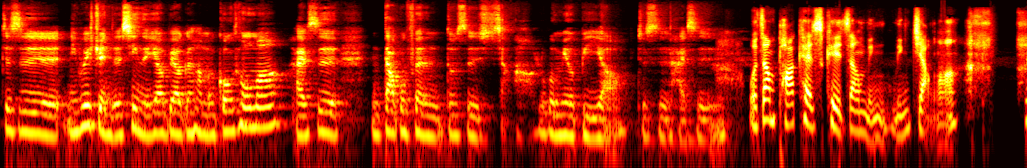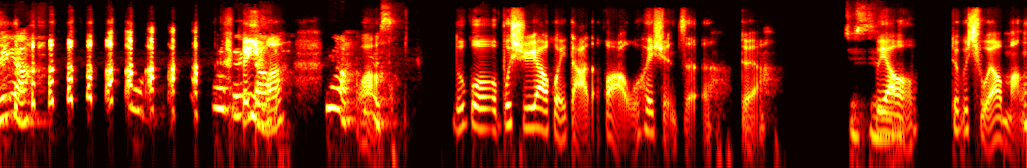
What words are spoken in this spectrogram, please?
就是你会选择性的要不要跟他们沟通吗？还是你大部分都是想啊，如果没有必要，就是还是我这样 podcast 可以这样明明讲吗？可以啊，可以吗？哇，如果不需要回答的话，我会选择对啊，就是不要。对不起，我要忙。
